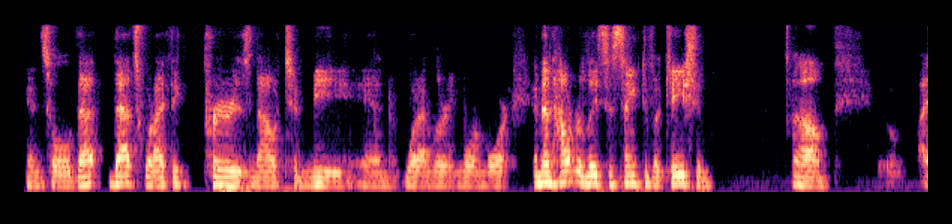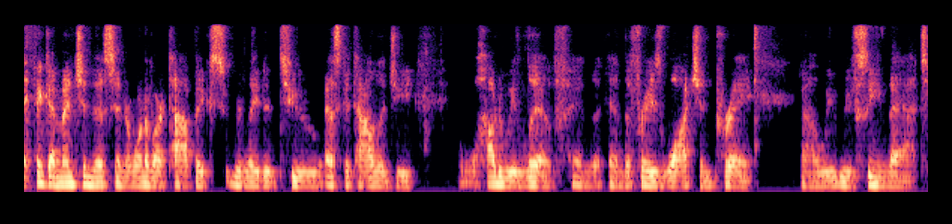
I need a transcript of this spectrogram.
And so that that's what I think prayer is now to me and what I'm learning more and more. And then how it relates to sanctification. Um, I think I mentioned this in one of our topics related to eschatology. How do we live? And, and the phrase watch and pray. Uh, we, we've seen that.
